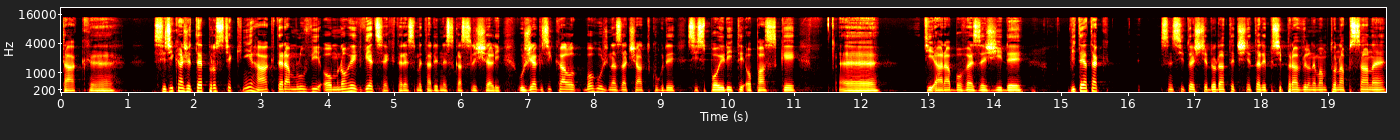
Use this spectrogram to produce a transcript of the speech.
tak eh, si říkám, že to je prostě kniha, která mluví o mnohých věcech, které jsme tady dneska slyšeli. Už jak říkal Bohuž na začátku, kdy si spojili ty opasky, ti arabové ze Židy, Víte, já tak jsem si to ještě dodatečně tady připravil, nemám to napsané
